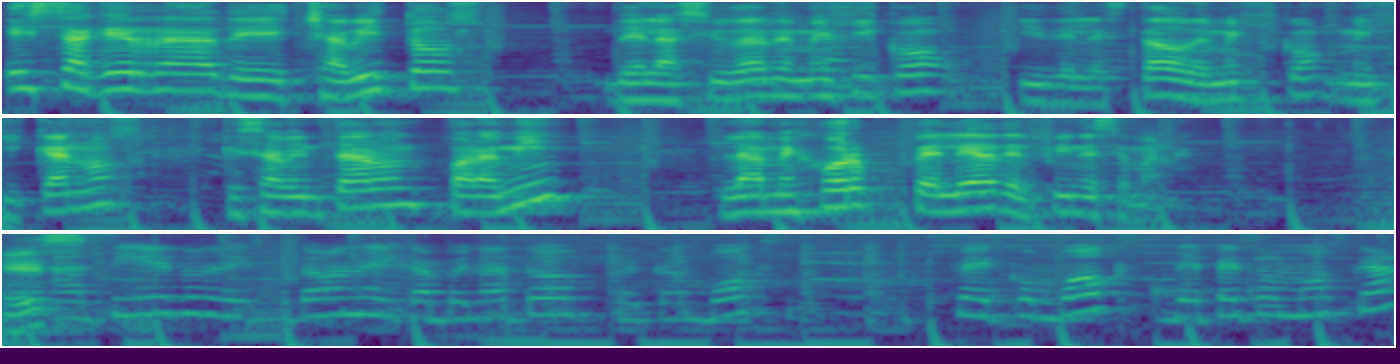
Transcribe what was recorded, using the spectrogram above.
esa guerra de chavitos de la Ciudad de México y del Estado de México, mexicanos, que se aventaron, para mí, la mejor pelea del fin de semana. Es Así es, donde disputaban el campeonato Fecon Box, Fecon Box de peso mosca,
